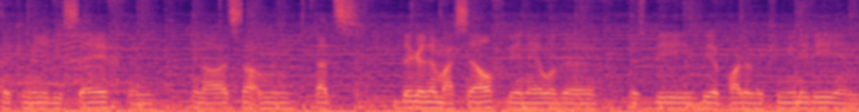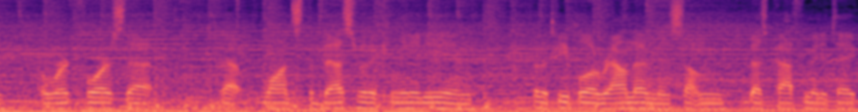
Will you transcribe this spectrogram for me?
the community safe. And, you know, it's something that's bigger than myself, being able to just be, be a part of a community and a workforce that, that wants the best for the community and for the people around them is something, best path for me to take.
